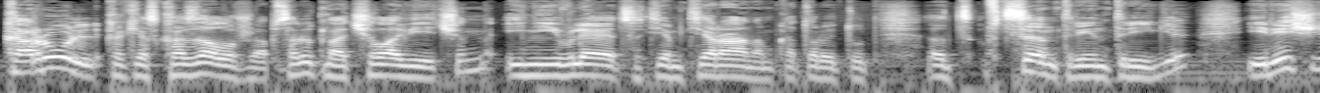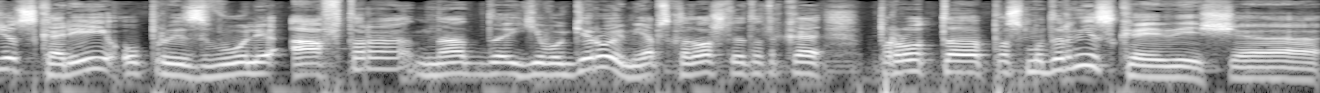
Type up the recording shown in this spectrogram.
Король, как я сказал уже, абсолютно очеловечен и не является тем тираном, который тут э, в центре интриги. И речь идет скорее о произволе автора над его героями. Я бы сказал, что это такая прото-постмодернистская вещь, э,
